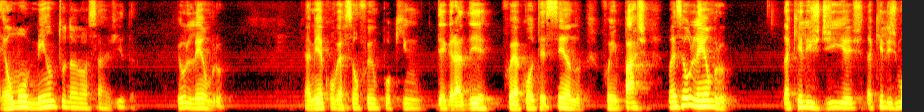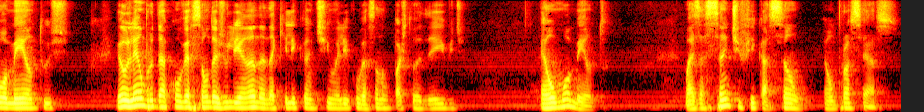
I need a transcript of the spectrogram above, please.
é um momento na nossa vida. Eu lembro a minha conversão foi um pouquinho degradê, foi acontecendo, foi em parte, mas eu lembro daqueles dias, daqueles momentos. Eu lembro da conversão da Juliana naquele cantinho ali conversando com o pastor David. É um momento. Mas a santificação é um processo.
